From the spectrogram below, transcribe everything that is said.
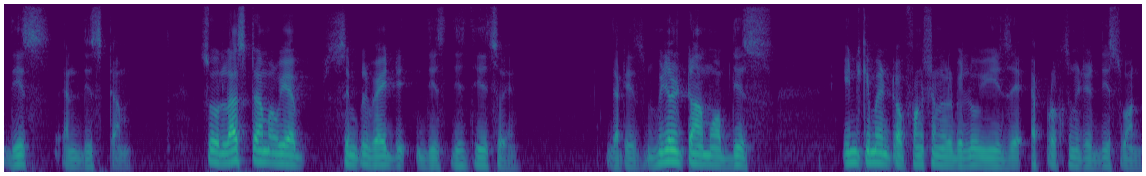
this and this term. So, last term we have simplified this this this way that is middle term of this increment of functional value is approximated this one.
